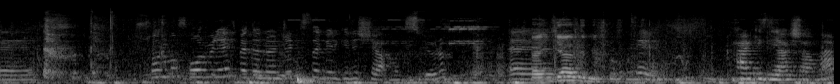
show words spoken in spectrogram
Ee, sorumu formüle etmeden önce kısa bir giriş yapmak istiyorum. Ee, Ben geldi mikrofonu. Evet. Herkese iyi akşamlar.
